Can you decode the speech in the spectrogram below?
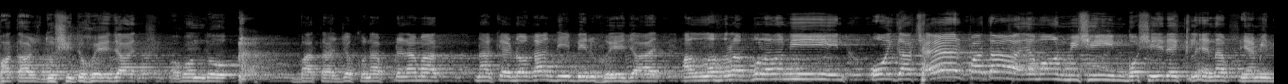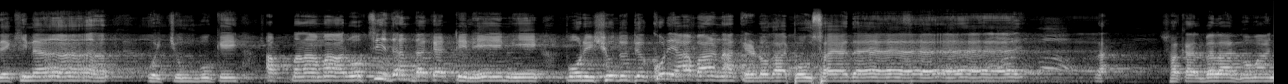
বাতাস দূষিত হয়ে যায়। বন্ধু, বাতাস যখন আপনার আমার নাকে ডগা দিয়ে বের হয়ে যায়, আল্লাহ রাব্বুল আলামিন ওই গাছের পাতা এমন মেশিন বসিয়ে রাখলেন, আপনি আমি দেখি না। ওই চুম্বুকে আপনার আমার অক্সিজেনটাকে টেনে নিয়ে পরিশোধিত করে আবার নাকে ডোগায় পৌঁছায় দেয়। সকালবেলা ঘুমান।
